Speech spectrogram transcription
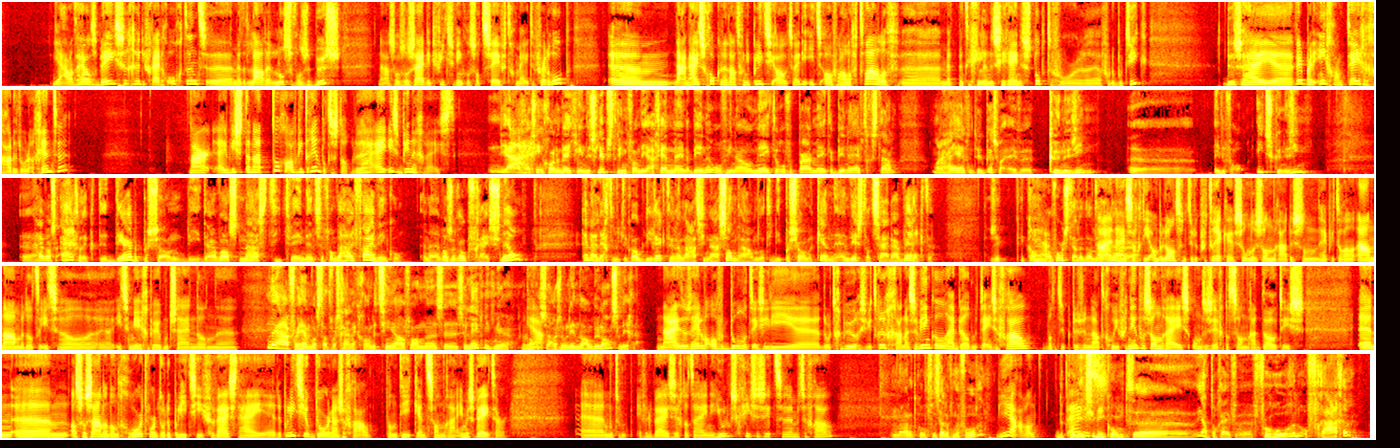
Ja, want hij was bezig die vrijdagochtend uh, met het laden en lossen van zijn bus. Nou, zoals al zeiden, die fietswinkel zat 70 meter verderop. Um, nou, en hij schrok inderdaad van die politieauto, hè, die iets over half twaalf uh, met, met die gillende sirene stopte voor, uh, voor de boutique. Dus hij werd bij de ingang tegengehouden door de agenten. Maar hij wist daarna toch over die drempel te stappen. Dus hij is binnen geweest. Ja, hij ging gewoon een beetje in de slipstream van die agent mee naar binnen. Of hij nou een meter of een paar meter binnen heeft gestaan. Maar hij heeft natuurlijk best wel even kunnen zien. Ieder geval iets kunnen zien. Uh, hij was eigenlijk de derde persoon die daar was naast die twee mensen van de hi-fi winkel. En hij was er ook vrij snel. En hij legde natuurlijk ook direct een relatie naar Sandra, omdat hij die persoonlijk kende en wist dat zij daar werkte. Dus ik, ik kan me wel voorstellen dat. Nou, en hij zag die ambulance natuurlijk vertrekken zonder Sandra. Dus dan heb je toch al een aanname dat er iets, wel, uh, iets meer gebeurd moet zijn dan. Uh... Nou ja, voor hem was dat waarschijnlijk gewoon het signaal van uh, ze, ze leeft niet meer. Want anders zou ze wel in de ambulance liggen. Nou, hij is dus helemaal overdonderd. Is hij die, door het gebeuren is weer teruggegaan naar zijn winkel. Hij belt meteen zijn vrouw, wat natuurlijk dus inderdaad een goede vriendin van Sandra is, om te zeggen dat Sandra dood is. En uh, als Rosana dan gehoord wordt door de politie, verwijst hij de politie ook door naar zijn vrouw. Want die kent Sandra immers beter. En moet hem even erbij zeggen dat hij in een huwelijkscrisis zit met zijn vrouw. Nou, dat komt vanzelf naar voren. Ja, want... De politie die komt uh, ja, toch even verhoren of vragen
